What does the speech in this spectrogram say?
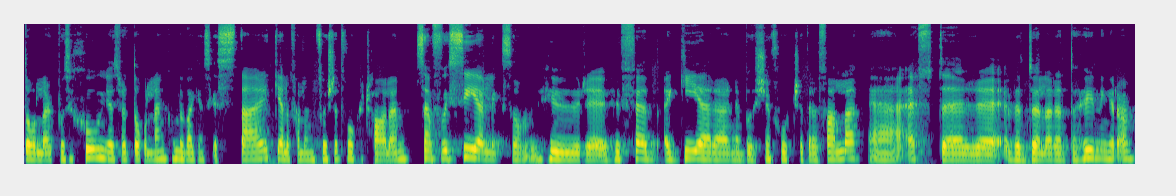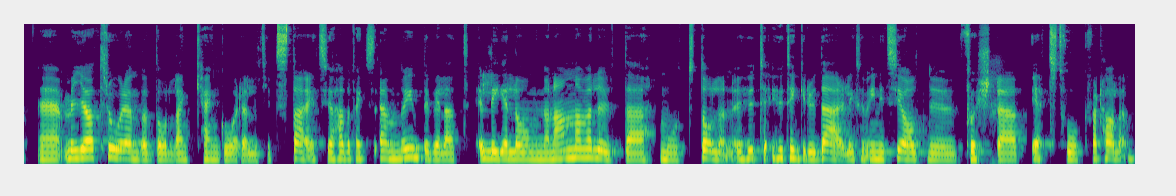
dollarposition. Jag tror att dollarn kommer vara ganska stark i alla fall de första två kvartalen. Sen får vi se liksom hur, eh, hur Fed agerar när börsen fortsätter att falla eh, efter eh, eventuella räntehöjningar. Då. Eh, men jag tror ändå att dollarn kan gå relativt starkt så jag hade faktiskt ändå inte velat ligga lång någon annan valuta mot dollarn nu. Hur, hur tänker du där, liksom initialt nu första ett, två kvartalen?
